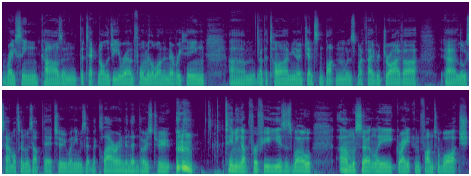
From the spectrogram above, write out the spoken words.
racing cars and the technology around Formula One and everything. Um, at the time, you know, Jenson Button was my favorite driver. Uh, Lewis Hamilton was up there too when he was at McLaren, and then those two teaming up for a few years as well um, was certainly great and fun to watch.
